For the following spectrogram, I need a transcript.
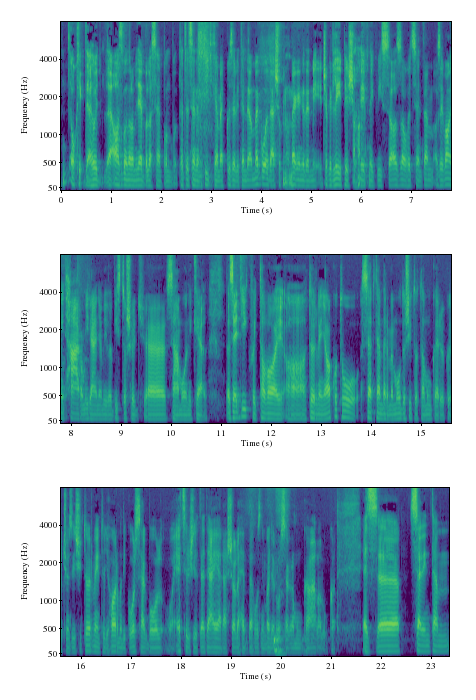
Oké, okay, de hogy azt gondolom, hogy ebből a szempontból, tehát szerintem így kell megközelíteni, de a megoldásoknak uh-huh. megengeded, csak egy lépésre lépnék vissza azzal, hogy szerintem azért van itt három irány, amivel biztos, hogy uh, számolni kell. Az egyik, hogy tavaly a törvényalkotó szeptemberben módosította a munkaerőkölcsönzési törvényt, hogy a harmadik országból egyszerűsített eljárással lehet behozni Magyarországra munkavállalókat. Ez szerintem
